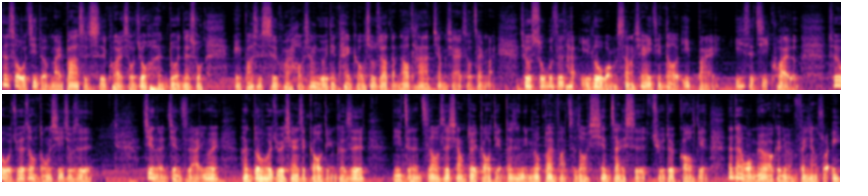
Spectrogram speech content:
那时候我记得买八十四块的时候，就很多人在说：“诶，八十四块好像有一点太高，是不是要等到它降下来的时候再买？”就殊不知它一路往上，现在已经到了一百一十几块了。所以我觉得这种东西就是见仁见智啊，因为很多人会觉得现在是高点，可是。你只能知道是相对高点，但是你没有办法知道现在是绝对高点。那但我没有要跟你们分享说，诶，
